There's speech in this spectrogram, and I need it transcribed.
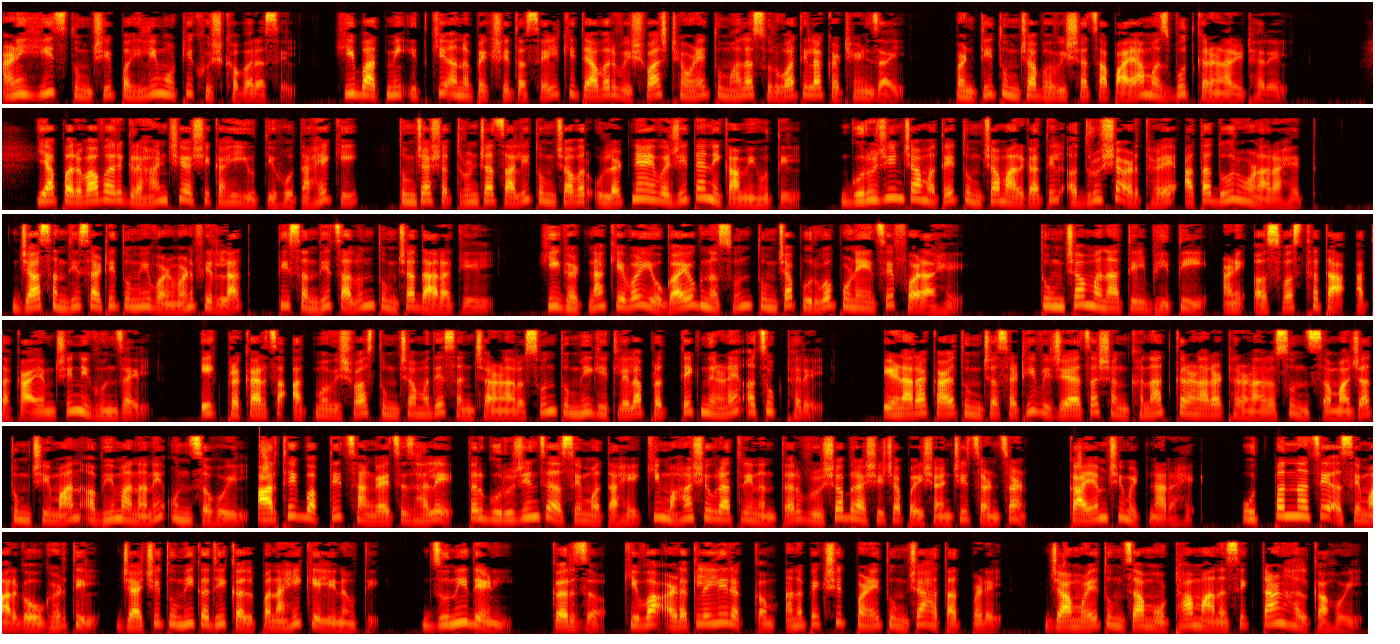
आणि हीच तुमची पहिली मोठी खुशखबर असेल. ही बातमी इतकी अनपेक्षित असेल की त्यावर विश्वास ठेवणे तुम्हाला सुरुवातीला कठीण जाईल पण ती तुमच्या भविष्याचा पाया मजबूत करणारी ठरेल. या पर्वावर ग्रहांची अशी काही युती होत आहे की तुमच्या शत्रूंच्या चाली तुमच्यावर उलटण्याऐवजी त्या निकामी होतील. गुरुजींच्या मते तुमच्या मार्गातील अदृश्य अडथळे आता दूर होणार आहेत. ज्या संधीसाठी तुम्ही वणवण फिरलात ती संधी चालून तुमच्या दारात येईल. ही घटना केवळ योगायोग नसून तुमच्या पूर्वपुणेचे फळ आहे. तुमच्या मनातील भीती आणि अस्वस्थता आता कायमची निघून जाईल. एक प्रकारचा आत्मविश्वास तुमच्यामध्ये संचारणार असून तुम्ही घेतलेला प्रत्येक निर्णय अचूक ठरेल. येणारा काळ तुमच्यासाठी विजयाचा शंखनाद करणारा ठरणार असून समाजात तुमची मान अभिमानाने उंच होईल. आर्थिक बाबतीत सांगायचे झाले तर गुरुजींचे असे मत आहे की महाशिवरात्रीनंतर वृषभ राशीच्या पैशांची चणचण कायमची मिटणार आहे. उत्पन्नाचे असे मार्ग उघडतील ज्याची तुम्ही कधी कल्पनाही केली नव्हती. जुनी देणी कर्ज किंवा अडकलेली रक्कम अनपेक्षितपणे तुमच्या हातात पडेल ज्यामुळे तुमचा मोठा मानसिक ताण हलका होईल.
